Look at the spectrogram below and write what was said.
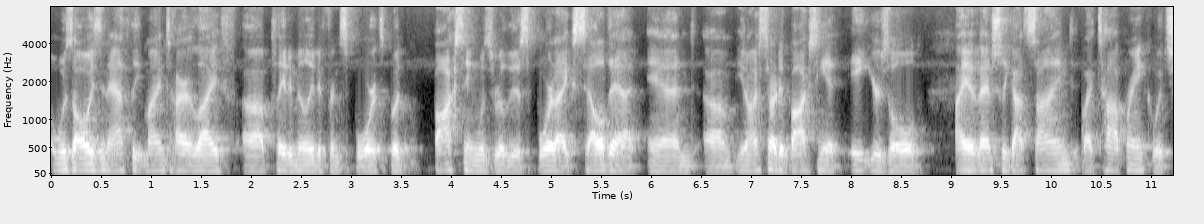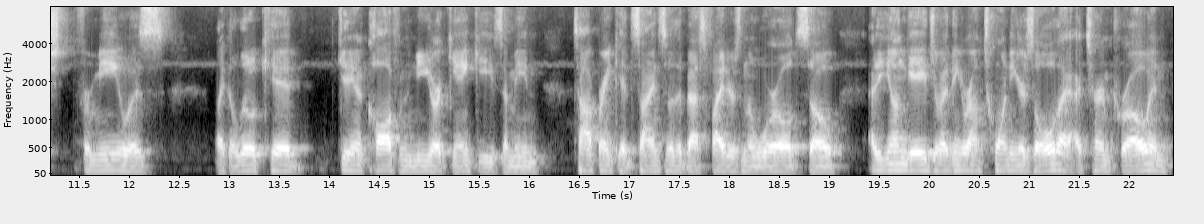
was always an athlete my entire life. Uh, played a million different sports, but boxing was really the sport I excelled at. And um, you know, I started boxing at eight years old. I eventually got signed by Top Rank, which for me was like a little kid getting a call from the New York Yankees. I mean, Top Rank had signed some of the best fighters in the world. So at a young age of I think around 20 years old, I, I turned pro and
